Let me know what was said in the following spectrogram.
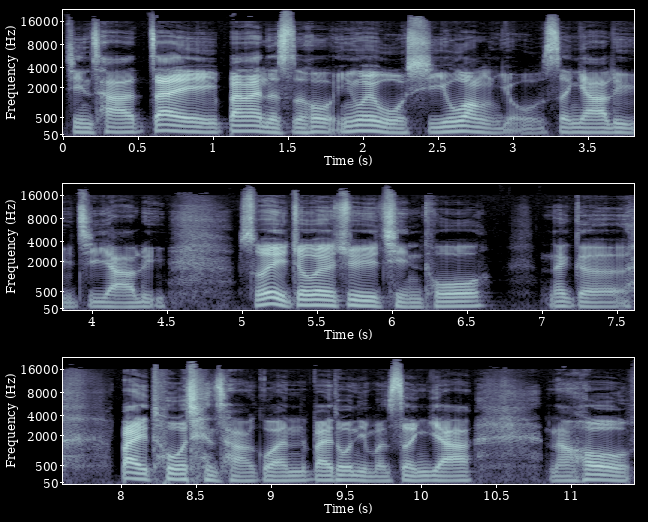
警察在办案的时候，因为我希望有升压率、积压率，所以就会去请托那个拜托检察官，拜托你们升压，然后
